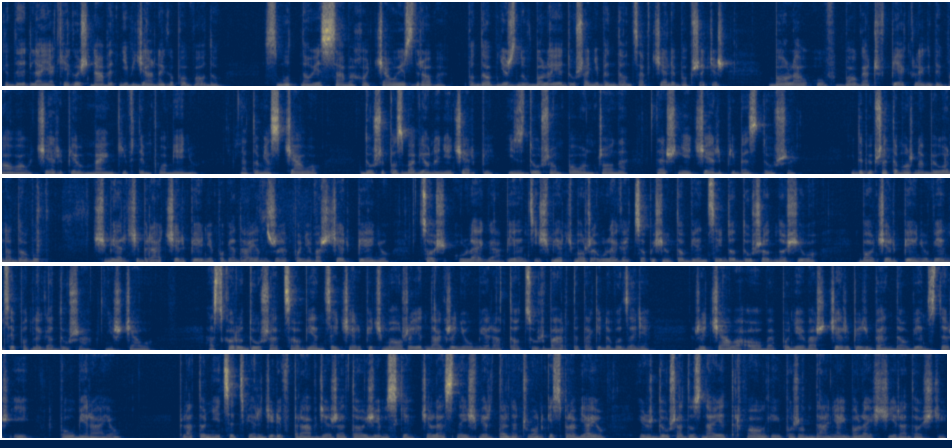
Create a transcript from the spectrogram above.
gdy dla jakiegoś nawet niewidzialnego powodu smutną jest sama, choć ciało jest zdrowe. Podobnież znów boleje dusza nie będąca w ciele, bo przecież bolał ów bogacz w piekle, gdy wołał, cierpię męki w tym płomieniu. Natomiast ciało duszy pozbawione nie cierpi i z duszą połączone też nie cierpi bez duszy. Gdyby przeto można było na dowód śmierci brać cierpienie, powiadając, że ponieważ cierpieniu coś ulega, więc i śmierć może ulegać, co by się to więcej do duszy odnosiło, bo cierpieniu więcej podlega dusza niż ciało. A skoro dusza co więcej cierpieć może, jednakże nie umiera, to cóż warte takie dowodzenie, że ciała owe, ponieważ cierpieć będą, więc też i poumierają? Platonicy twierdzili wprawdzie, że to ziemskie, cielesne i śmiertelne członki sprawiają, iż dusza doznaje trwogi i pożądania i boleści i radości.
